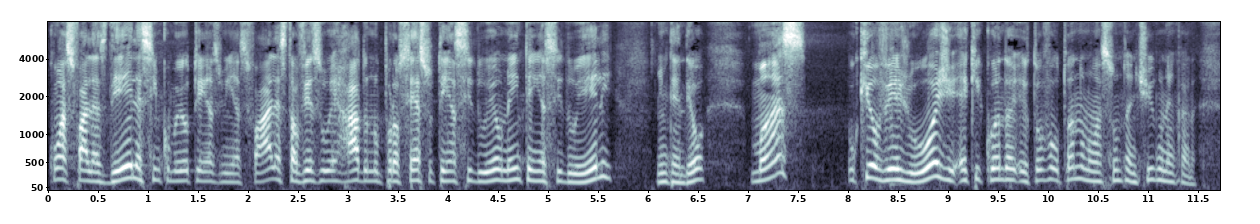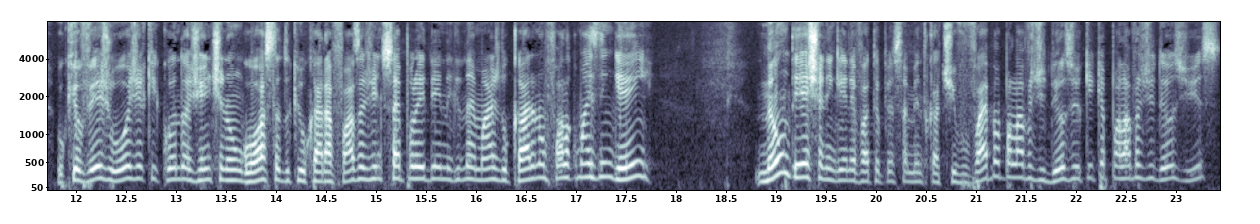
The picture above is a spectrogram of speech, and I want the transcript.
com as falhas dele, assim como eu tenho as minhas falhas. Talvez o errado no processo tenha sido eu, nem tenha sido ele, entendeu? Mas o que eu vejo hoje é que quando. Eu tô voltando num assunto antigo, né, cara? O que eu vejo hoje é que quando a gente não gosta do que o cara faz, a gente sai por aí denegrindo a imagem do cara e não fala com mais ninguém. Não deixa ninguém levar teu pensamento cativo. Vai para a palavra de Deus e o que, que a palavra de Deus diz.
